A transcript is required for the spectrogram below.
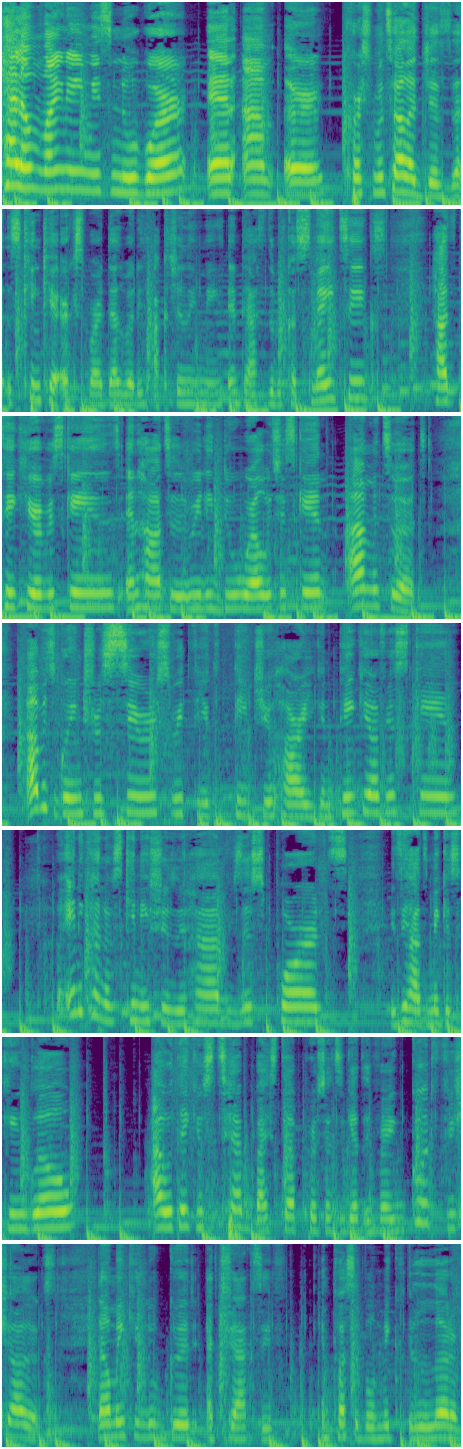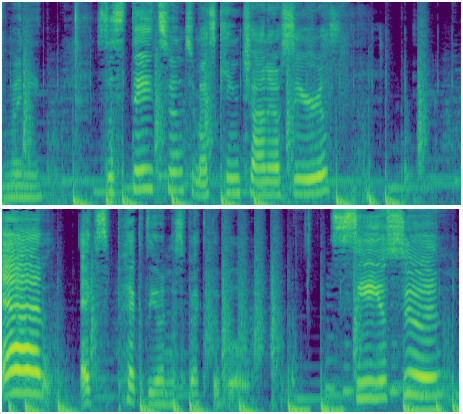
Hello, my name is Nugwar, and I'm a cosmetologist, a skincare expert. That's what it actually means. It has to with cosmetics, how to take care of your skin, and how to really do well with your skin. I'm into it. I'll be going through series with you to teach you how you can take care of your skin, any kind of skin issues you have. Is it sports? Is it how to make your skin glow? I will take you step by step process to get a very good facial looks that will make you look good, attractive, and possible make a lot of money. So stay tuned to my skin channel series and expect the unexpected. See you soon.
